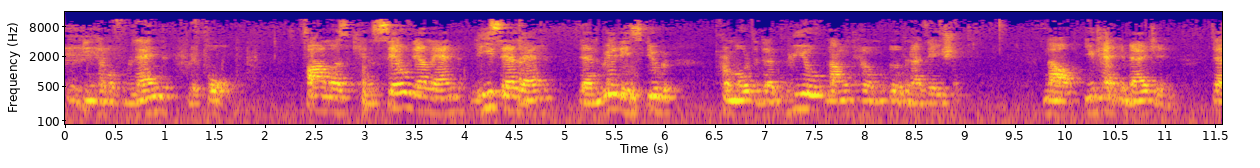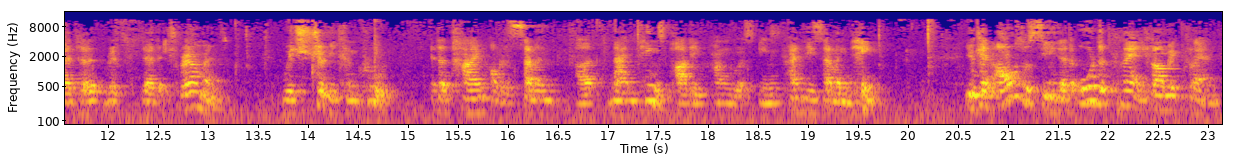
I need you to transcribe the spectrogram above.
in terms of land reform. Farmers can sell their land, lease their land, then really still promote the real long-term urbanization. Now, you can imagine that uh, that experiment, which should be concluded at the time of the seven, uh, 19th Party Congress in 2017. You can also see that all the plan, economic plan,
